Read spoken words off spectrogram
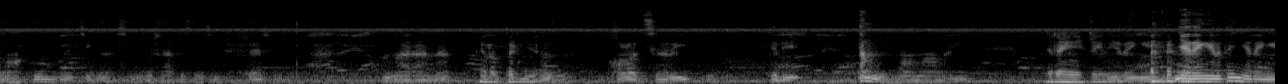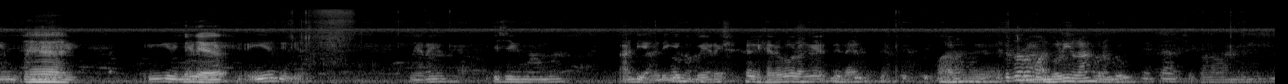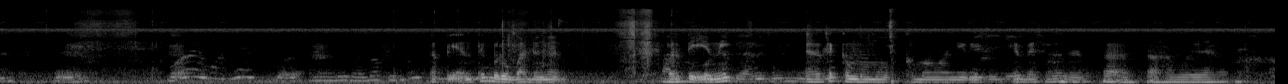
ieu teh Doakeun ke cing sing usaha sukses ngarana ngereteknya kolot seri gitu. jadi teng mama lagi. Nyereng nyerenge nyerenge nanti nyerenge bukan Ya. iya Iya. iya gini nyereng isi mama. Adik adik gitu bere. Kan orangnya di net. Itu tuh rumah. alhamdulillah orang Kita si pahlawan ini. Tapi ente berubah dengan seperti ini. Ente kemau kemauan diri ente sorangan Heeh, alhamdulillah.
